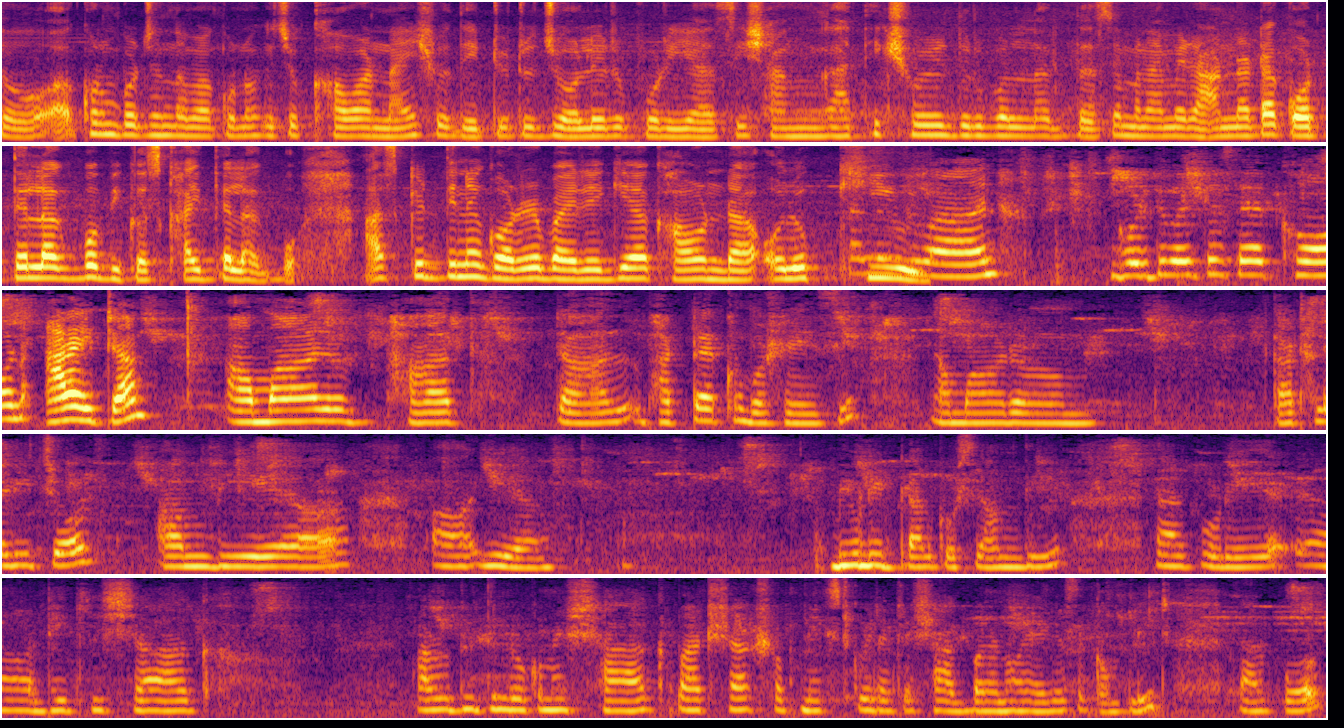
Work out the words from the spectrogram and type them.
তো এখন পর্যন্ত আমার কোনো কিছু খাওয়ার নাই শুধু একটু একটু জলের উপরেই আছি। সাংঘাতিক শরীর দুর্বল লাগতেছে মানে আমি রান্নাটা করতে লাগবো বিকজ খাইতে লাগবো। আজকের দিনে ঘরের বাইরে গিয়া খাওয়ানটা অলক্ষী ঘড়িতে বাজতেছে এখন আড়াইটা। আমার ভাত ডাল ভাতটা এখন বসাইছি আমার কাঁঠালের চর আম দিয়ে ইয়ে বিউলির ডাল করছি আম দিয়ে। তারপরে ঢেঁকি শাক আরও দুই, তিন রকমের শাক, পাট শাক, সব মিক্সড করে একটা শাক বানানো হয়ে গেছে কমপ্লিট তারপর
